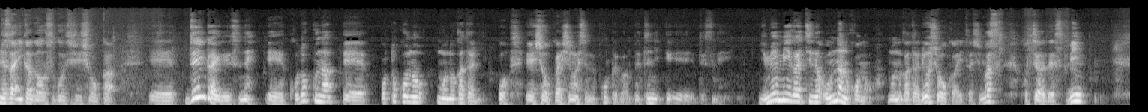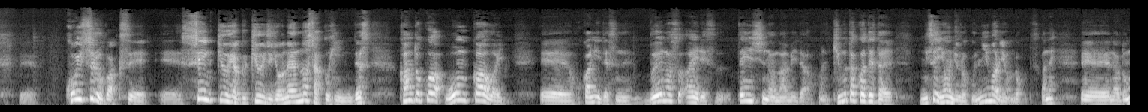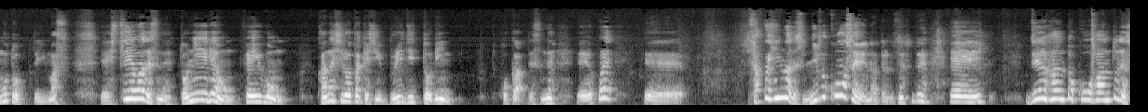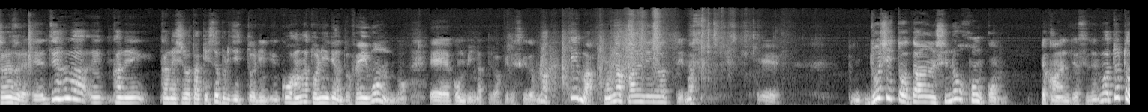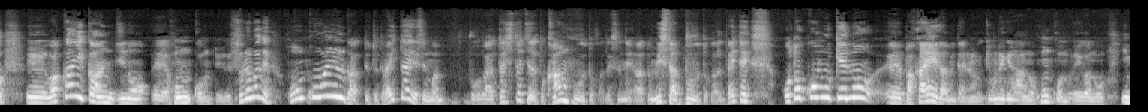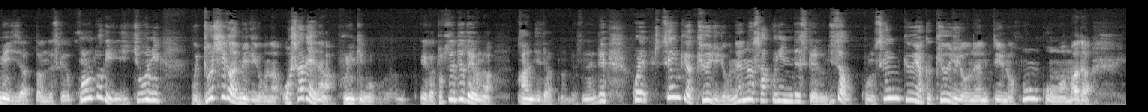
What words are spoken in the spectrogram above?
皆さんいかがお過ごしでしょうか、えー、前回ですね、えー、孤独な、えー、男の物語を、え紹介しましたので、今回は別に、えですね、夢見がちな女の子の物語を紹介いたします。こちらです。ビン。え恋する惑星、え1994年の作品です。監督はウォン・カーワイ。えー、他にですね、ブエノス・アイレス、天使の涙、キムタクが出た2046、2046ですかね、えー、なども撮っています。えー、出演はですね、トニー・レオン、フェイ・ウォン、金城武ブリジット・リン、他ですね。えー、これ、えー、作品がですね、二部構成になってるんですね。で、えー、前半と後半とでそれぞれ、えー、前半が、金、金城武とブリジット・リン、後半がトニー・レオンとフェイ・ウォンの、えー、コンビになってるわけですけど、まあ、テーマはこんな感じになっています。えー女子と男子の香港って感じですね。まあちょっと、えー、若い感じの、えー、香港っていう、それまで香港映画って言うと大体ですね、まあ私たちだとカンフーとかですね、あとミスターブーとか、大体男向けの、えー、バカ映画みたいなのが基本的なあの香港の映画のイメージだったんですけど、この時非常に女子が見るようなおしゃれな雰囲気の映画、突然出たような感じだったんですね。で、これ、1994年の作品ですけれど、実はこの1994年っていうのは、香港はまだ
